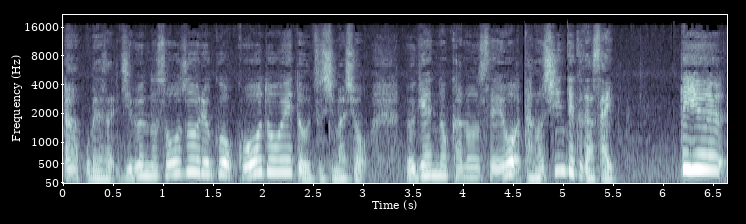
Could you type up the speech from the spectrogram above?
あごめんなさい自分の想像力を行動へと移しましょう。無限の可能性を楽しんでください。っていう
